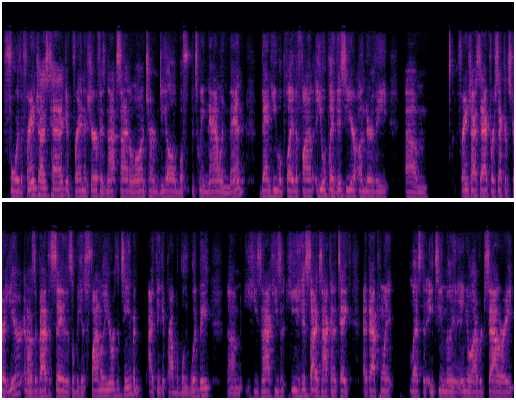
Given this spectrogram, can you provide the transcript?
for the franchise tag. If Brandon Scherff has not signed a long term deal bef- between now and then, then he will play the final. He will play this year under the um, franchise tag for a second straight year. And I was about to say this will be his final year with the team, and I think it probably would be. Um, he's not. He's he. His side's not going to take at that point less than 18 million annual average salary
